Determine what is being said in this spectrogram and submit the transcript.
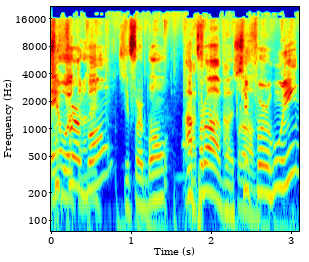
Se outro, for né? bom, Se for bom, aprova. a- Se for ruim,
